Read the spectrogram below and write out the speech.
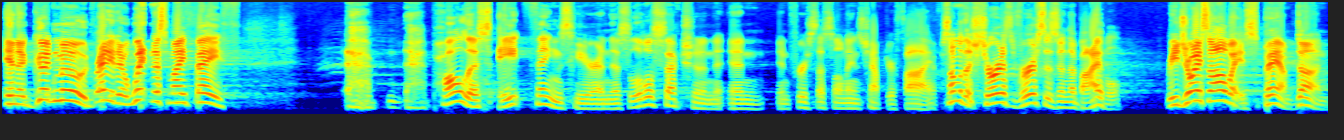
in a good mood, ready to witness my faith. Paul lists eight things here in this little section in, in 1 Thessalonians chapter 5. Some of the shortest verses in the Bible. Rejoice always, bam, done.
